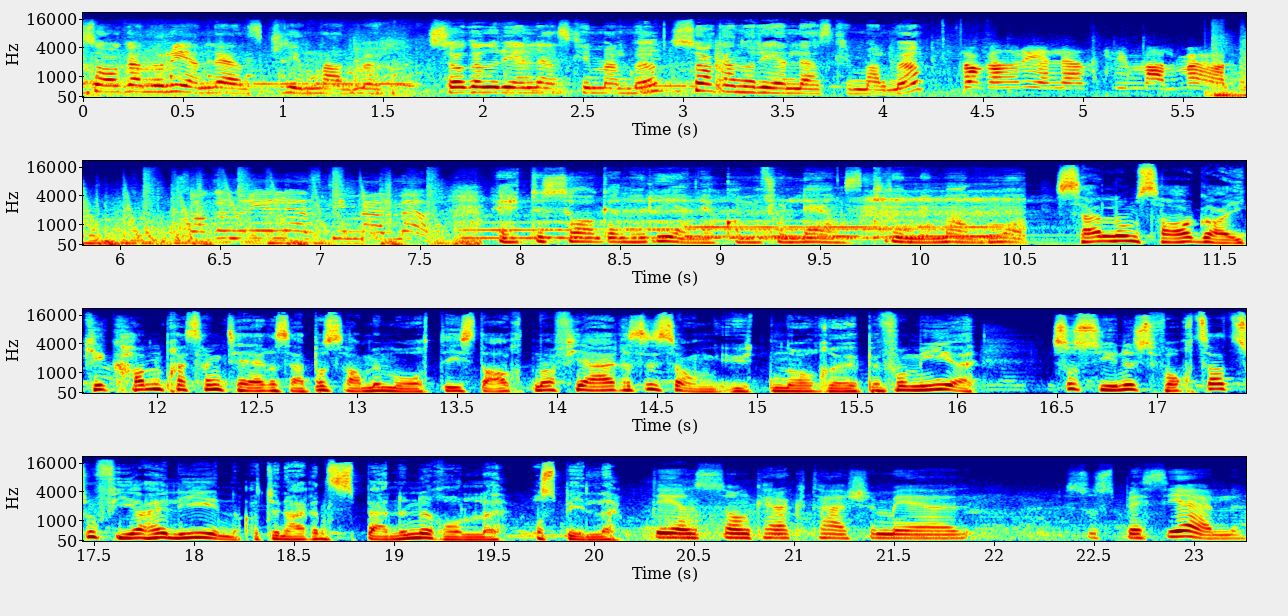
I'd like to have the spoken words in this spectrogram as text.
Saga Norén, Länskrim Malmö. Saga Norén, Länskrim Malmö. Saga Norén, Länskrim Malmö. Saga Norén Länskrim Malmö. Saga Norén, Jag heter Saga Norén, Jeg kommer fra Länskrim i Malmö. Selv om Saga ikke kan presentere seg på samme måte i starten av fjerde sesong uten å røpe for mye, så synes fortsatt Sofia Helin at hun er en spennende rolle å spille. Det er en sånn karakter som er så spesiell,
